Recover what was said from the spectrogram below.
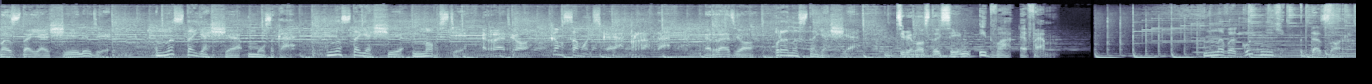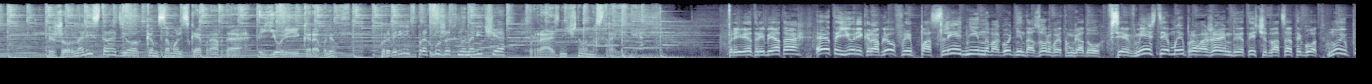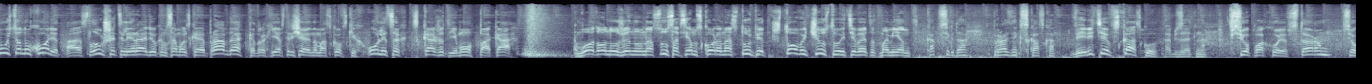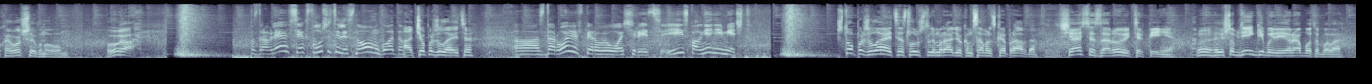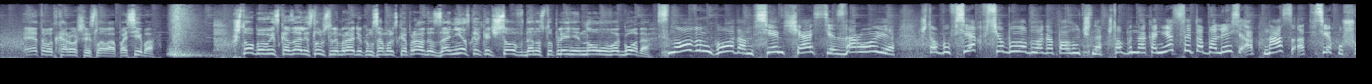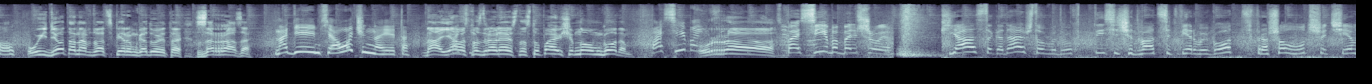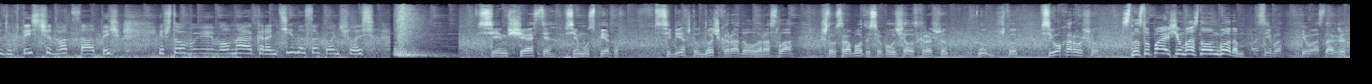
Настоящие люди. Настоящая музыка. Настоящие новости. Радио «Комсомольская правда». Радио про настоящее. 97,2 FM. эм. Новогодний дозор. Журналист радио «Комсомольская правда» Юрий Кораблев проверяет прохожих на наличие праздничного настроения. Привет, ребята! Это Юрий Кораблев и последний новогодний дозор в этом году. Все вместе мы провожаем 2020 год. Ну и пусть он уходит, а слушатели радио «Комсомольская правда», которых я встречаю на московских улицах, скажут ему «пока». Вот он уже на носу совсем скоро наступит. Что вы чувствуете в этот момент? Как всегда, праздник, сказка. Верите в сказку? Обязательно. Все плохое в старом, все хорошее в новом. Ура! Поздравляю всех слушателей с Новым годом. А что пожелаете? А, Здоровья в первую очередь и исполнения мечт. Что пожелаете слушателям радио «Комсомольская правда»? Счастья, здоровья, терпения. Ну, И чтобы деньги были, и работа была. Это вот хорошие слова. Спасибо. Что бы вы сказали слушателям радио «Комсомольская правда» за несколько часов до наступления Нового года? С Новым годом! Всем счастья, здоровья, чтобы у всех все было благополучно, чтобы наконец эта болезнь от нас, от всех ушел. Уйдет она в 21 году, эта зараза? Надеемся очень на это. Да, я вас поздравляю с наступающим Новым годом! Спасибо. Ура! Спасибо большое. Я загадаю, чтобы 2021 год прошел лучше, чем 2020. И чтобы волна карантина закончилась. Всем счастья, всем успехов себе, чтобы дочка радовала, росла, чтобы с работы все получалось хорошо. Ну что, всего хорошего. С наступающим вас Новым годом! Спасибо. И вас также.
